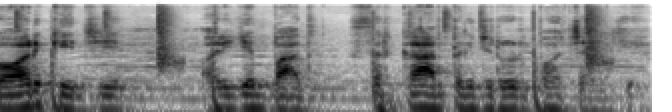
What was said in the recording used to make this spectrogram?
गौर कीजिए और ये बात सरकार तक ज़रूर पहुंचाइए।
